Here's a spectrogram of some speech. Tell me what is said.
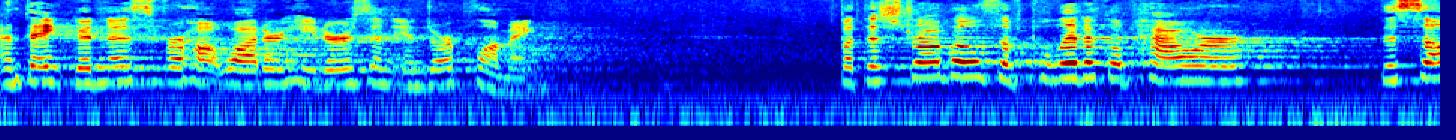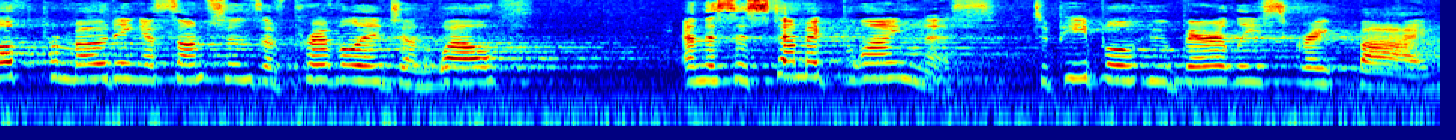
and thank goodness for hot water heaters and indoor plumbing. But the struggles of political power, the self promoting assumptions of privilege and wealth, and the systemic blindness to people who barely scrape by,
